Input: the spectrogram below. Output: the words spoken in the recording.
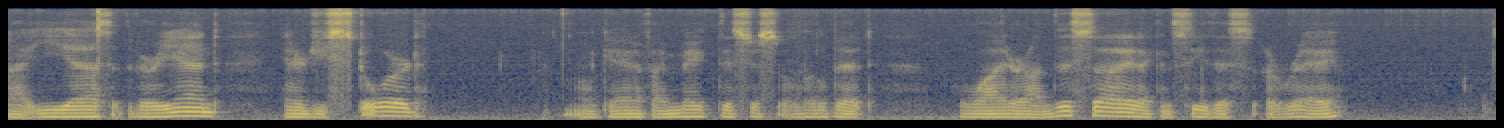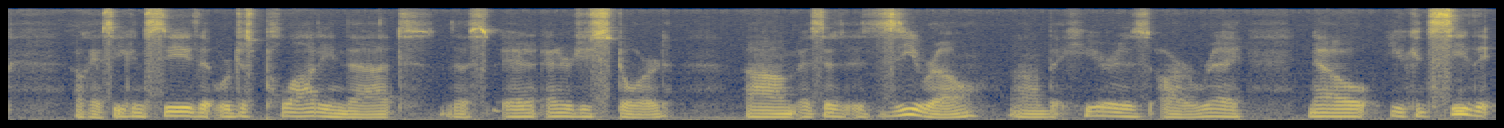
uh, yes at the very end energy stored. Okay, and if I make this just a little bit wider on this side, I can see this array. Okay, so you can see that we're just plotting that, this energy stored. Um, it says it's zero, um, but here is our array. Now you can see the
